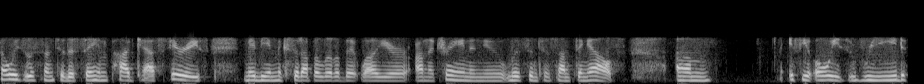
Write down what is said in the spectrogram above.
always listen to the same podcast series, maybe you mix it up a little bit while you're on the train and you listen to something else. Um, if you always read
